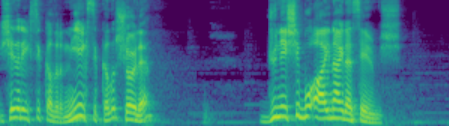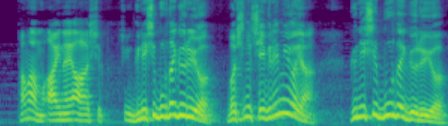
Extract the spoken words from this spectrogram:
Bir şeyler eksik kalır. Niye eksik kalır? Şöyle. Güneşi bu aynayla sevmiş. Tamam mı? Aynaya aşık. Çünkü güneşi burada görüyor. Başını çeviremiyor ya. Güneşi burada görüyor.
